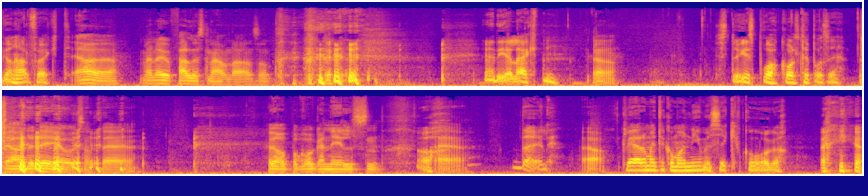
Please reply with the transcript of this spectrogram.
Bjørn Helføgt. Ja, ja, ja. Men det er jo fellesnevneren, sånn. Ja, Dialekten. Ja. Stygge språk, holdt jeg på å si. ja, det er det òg, sant. Det Hører på Roger Nilsen. Åh, Eh, deilig. ja. Gleder meg til å komme ny musikk fra Roger. ja.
